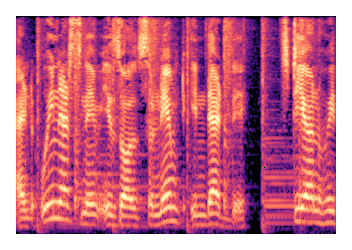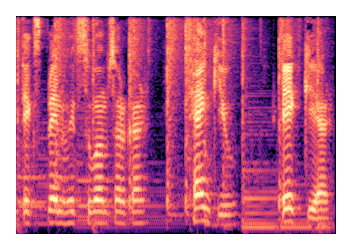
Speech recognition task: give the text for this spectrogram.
and winner's name is also named in that day. Stay on with Explain with Subham Sarkar. Thank you. Take care.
